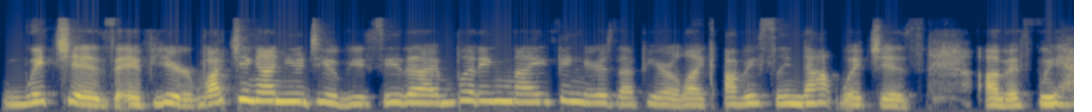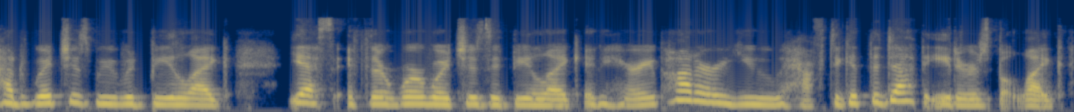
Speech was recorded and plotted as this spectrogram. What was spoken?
witches, if you're watching on YouTube, you see that I'm putting my fingers up here, like obviously not witches. Um, if we had witches, we would be like, yes, if there were witches, it'd be like in Harry Potter, you have to get the Death Eaters, but like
